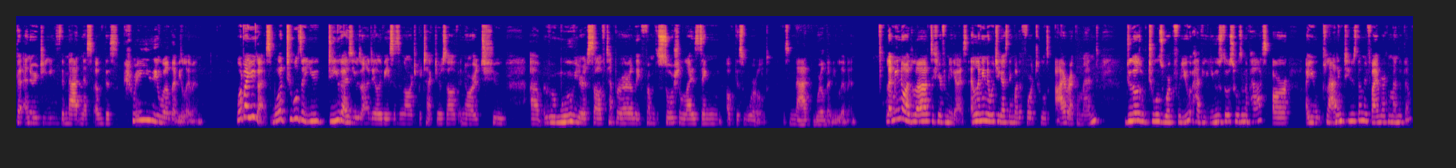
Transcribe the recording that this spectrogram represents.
the energies, the madness of this crazy world that we live in. What about you guys? What tools that you do you guys use on a daily basis in order to protect yourself, in order to uh, remove yourself temporarily from the socializing of this world, this mad world that we live in? Let me know. I'd love to hear from you guys, and let me know what you guys think about the four tools I recommend. Do those tools work for you? Have you used those tools in the past, or are you planning to use them if I recommended them?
